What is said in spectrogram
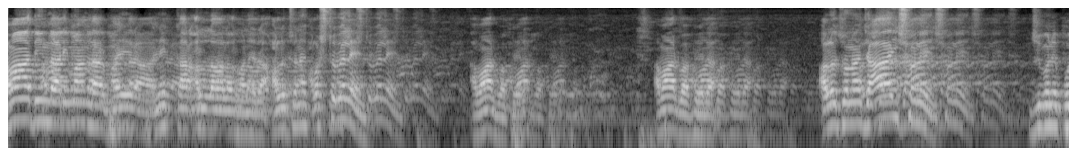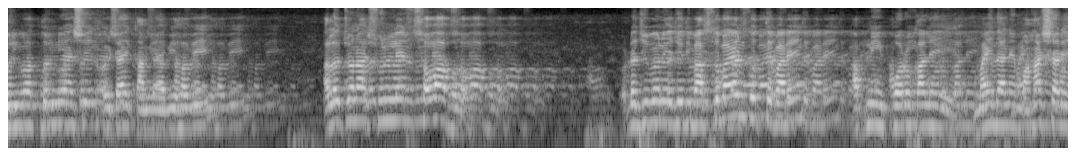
আমার দিনদার, ইমানদার ভাইয়েরা অনেক কার আল্লাহ ভানেরা আলোচনায় কষ্ট পেলেন? আমার বাপেরা আমার বাপেরা, আলোচনা যাই শোনে জীবনে পরিবর্তন নিয়ে আসেন, ওইটাই কামিয়াবি হবে। আলোচনা শুনলেন স্বভাব হবে। ওটা জীবনে যদি বাস্তবায়ন করতে পারে, আপনি পরকালে ময়দানে মহাসারে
